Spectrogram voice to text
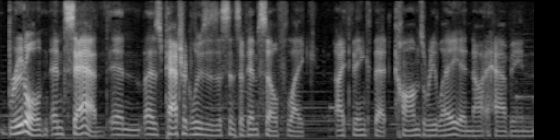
brutal and sad. And as Patrick loses a sense of himself, like I think that comms relay and not having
